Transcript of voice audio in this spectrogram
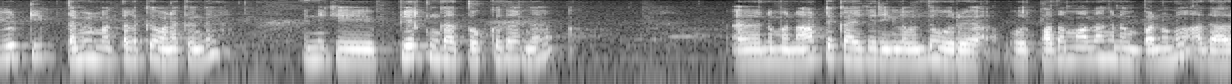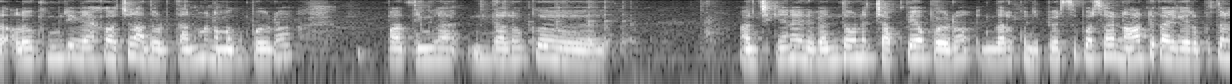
யூடியூப் தமிழ் மக்களுக்கு வணக்கங்க. இன்றைக்கி பீர்க்கங்காய் தொக்கு தாங்க நம்ம நாட்டு காய்கறிகளை வந்து ஒரு ஒரு பதமாக தாங்க நம்ம பண்ணணும். அது அளவுக்கு மீறி வேக வச்சோம் அதோட தன்மை நமக்கு போயிடும். பார்த்திங்களா இந்த அளவுக்கு அரிச்சிக்கிங்கன்னா இது வெந்தோடனே சப்பையாக போயிடும். இந்த அளவுக்கு கொஞ்சம் பெருசு பெருசாக நாட்டு காய்கறி பொறுத்த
